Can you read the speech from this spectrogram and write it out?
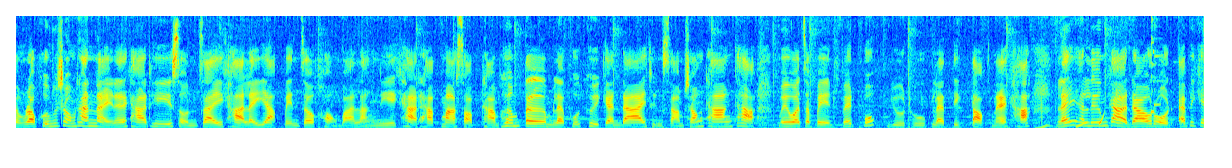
สำหรับคุณผู้ชมท่านไหนนะคะ ที่สนใจค่ะและอยากเป็นเจ้าของบ้านหลังนี้ค่ะ ทักมาสอบถามเพิ่มเติม และพูดคุยกันได้ถึง 3 ช่องทางค่ะ ไม่ว่าจะเป็น Facebook YouTube และ TikTok นะคะ และอย่าลืมค่ะดาวน์โหลดแอปพลิเค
